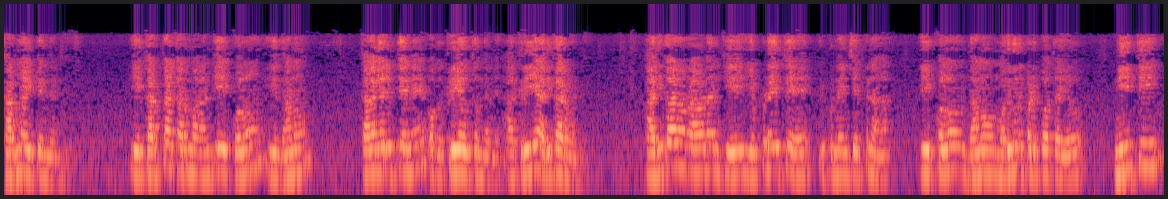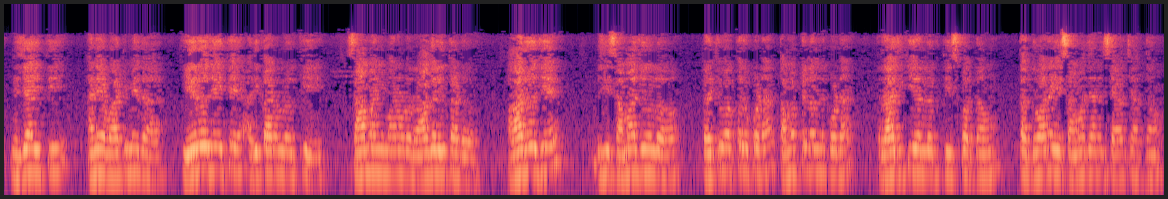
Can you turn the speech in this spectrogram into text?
కర్మ అయిపోయిందండి. ఈ కర్త కర్మ అంటే ఈ కులం ఈ ధనం కలగలిగితేనే ఒక క్రియ అవుతుందండి. ఆ క్రియ అధికారం అండి. ఆ అధికారం రావడానికి ఎప్పుడైతే ఇప్పుడు నేను చెప్పిన ఈ కులం ధనం మరుగున పడిపోతాయో నీతి నిజాయితీ అనే వాటి మీద ఏ రోజైతే అధికారంలోకి సామాన్య మానవుడు రాగలుగుతాడో ఆ రోజే ఈ సమాజంలో ప్రతి ఒక్కరు కూడా తమ పిల్లల్ని కూడా రాజకీయాల్లోకి తీసుకొద్దాం. తద్వారా ఈ సమాజానికి సేవ చేద్దాం.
